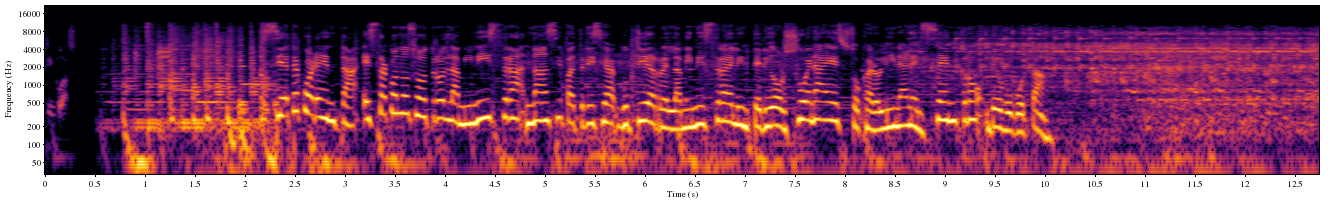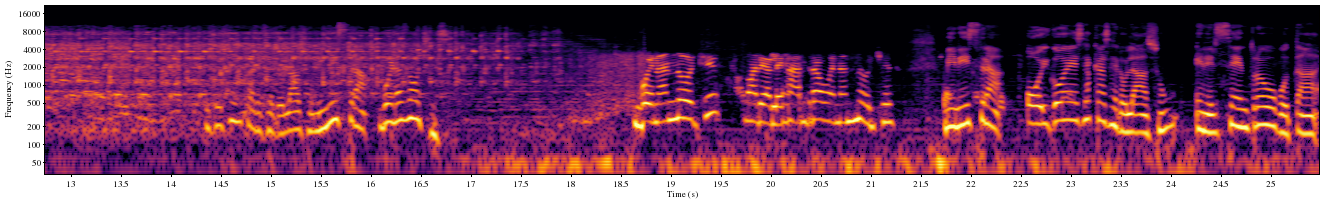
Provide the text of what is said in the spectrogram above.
18 plus. 740. Está con nosotros la ministra Nancy Patricia Gutiérrez, la ministra del Interior. Suena esto, Carolina, en el centro de Bogotá. Eso es un carcelolazo. Ministra, buenas noches. Buenas noches, María Alejandra, buenas noches. Ministra, oigo ese cacerolazo en el centro de Bogotá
